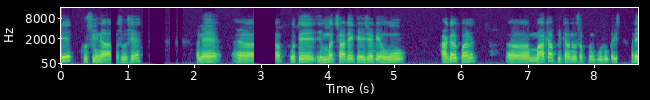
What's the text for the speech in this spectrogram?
એ ખુશીના આંસુ છે. અને પોતે હિંમત સાથે કહે છે કે હું આગળ પણ માતા પિતાનું સપનું પૂરું કરીશ. અને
